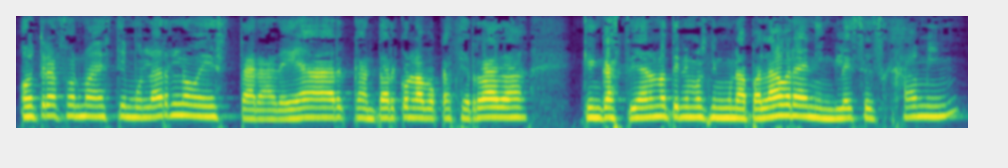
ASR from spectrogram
Otra forma de estimularlo es tararear, cantar con la boca cerrada, que en castellano no tenemos ninguna palabra, en inglés es humming.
